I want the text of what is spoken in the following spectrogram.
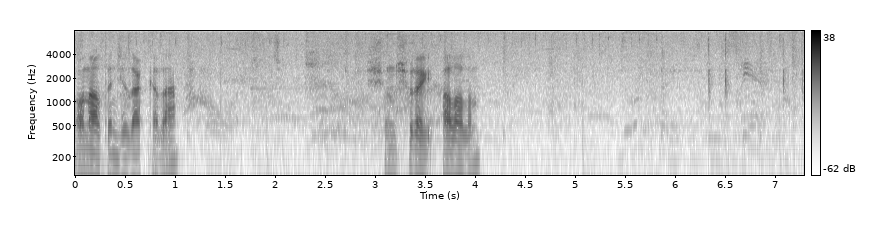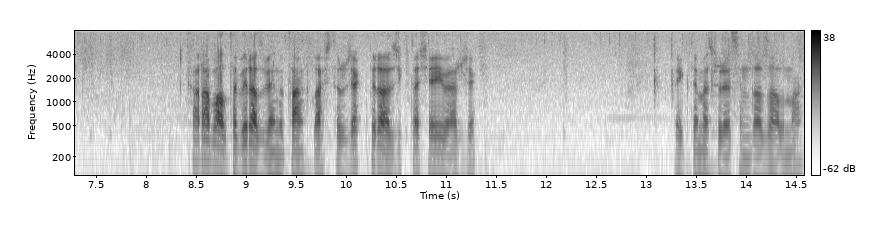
16. dakikada. Şunu şuraya alalım. Karabalta biraz beni tanklaştıracak. Birazcık da şey verecek. Bekleme süresinde azalma.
